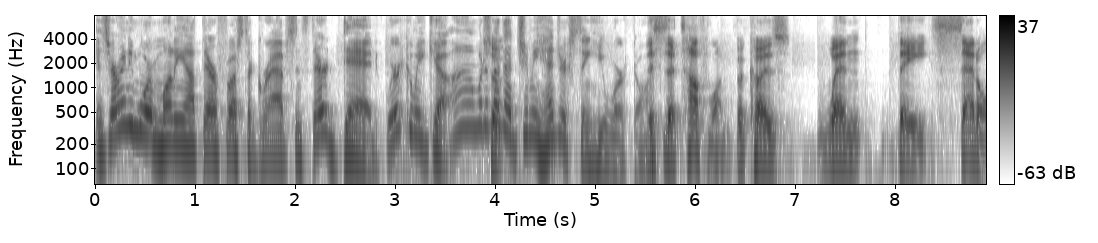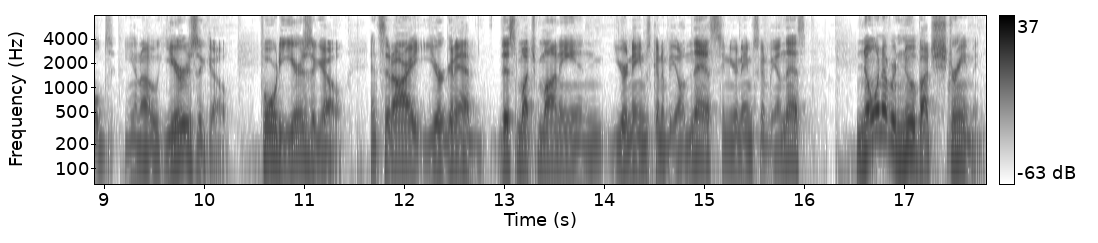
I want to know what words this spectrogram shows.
is there any more money out there for us to grab since they're dead? Where can we go? Oh, what So- about that Jimi Hendrix thing he worked on? This is a tough one because when they settled, you know, years ago, 40 years ago, and said, all right, you're going to have this much money and your name's going to be on this and your name's going to be on this, no one ever knew about streaming.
